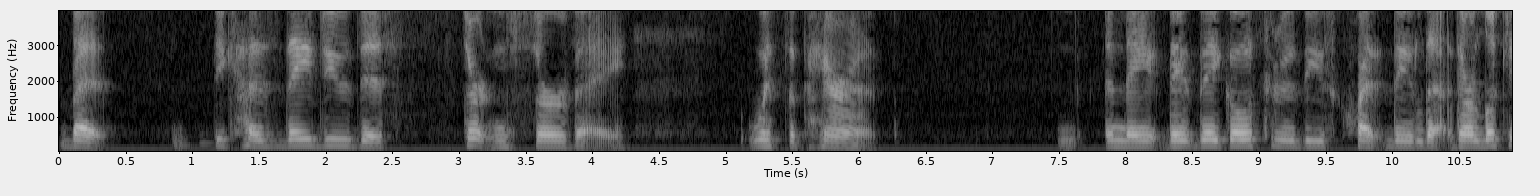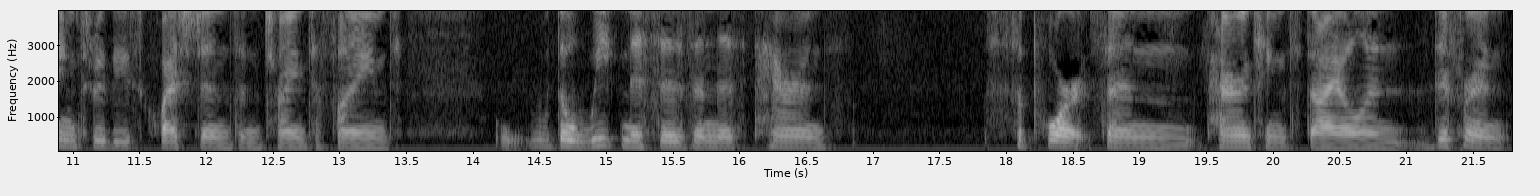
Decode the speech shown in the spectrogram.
But because they do this certain survey, with the parent and they, they, they go through these que- they they're looking through these questions and trying to find the weaknesses in this parent's supports and parenting style and different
